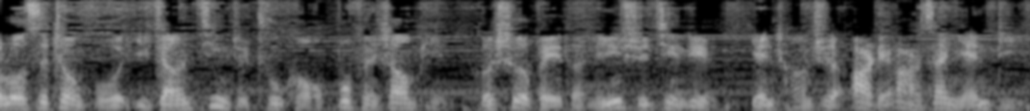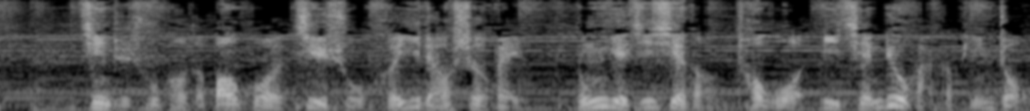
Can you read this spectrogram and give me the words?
俄罗斯政府已将禁止出口部分商品和设备的临时禁令延长至二零二三年底。禁止出口的包括技术和医疗设备农业机械等超过一千六百个品种。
